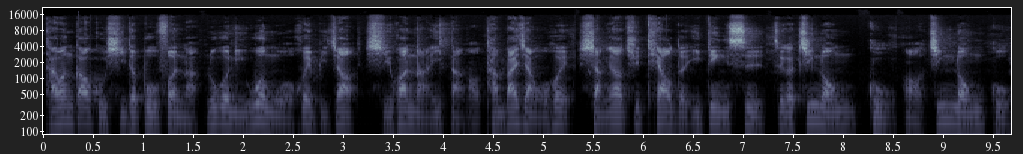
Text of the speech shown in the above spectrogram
台湾高股息的部分呢，如果你问我会比较喜欢哪一档哦，坦白讲，我会想要去挑的一定是这个金融股哦，金融股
